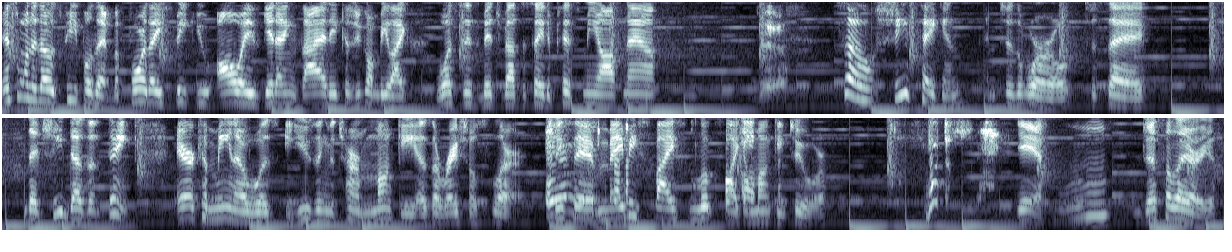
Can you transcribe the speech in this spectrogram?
It's one of those people that before they speak, you always get anxiety because you're going to be like, what's this bitch about to say to piss me off now? Yeah. So she's taken into the world to say that she doesn't think Erica Mena was using the term monkey as a racial slur. She said maybe Spice looks like a monkey to her. What? Yeah. hmm Jess Hilarious.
